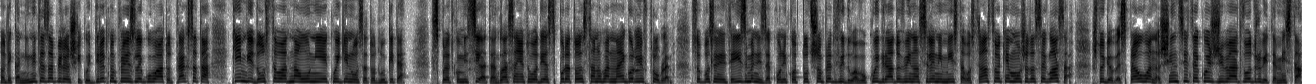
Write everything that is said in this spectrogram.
но дека нивните забелешки кои директно произлегуваат од праксата ќе им ги достават на оние кои ги носат одлуките. Според комисијата, гласањето во диаспората останува најгорлив проблем. Со последните измени закони законикот точно предвидува во кои градови и населени места во странство ќе може да се гласа, што ги обесправува на шинците кои живеат во другите места.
